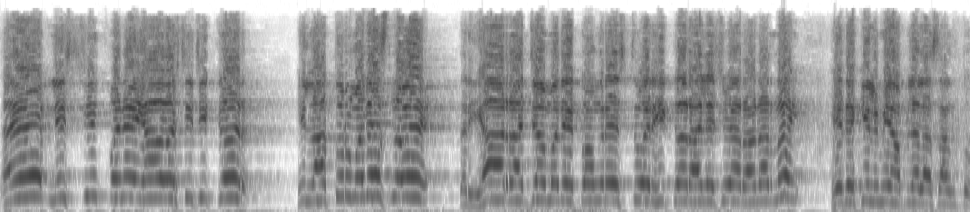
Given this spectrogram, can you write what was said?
साहेब निश्चितपणे या वर्षीची कर ही लातूरमध्येच नव्हे तर ह्या राज्यामध्ये काँग्रेसवर ही कर आल्याशिवाय राहणार नाही. हे देखील मी आपल्याला सांगतो.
